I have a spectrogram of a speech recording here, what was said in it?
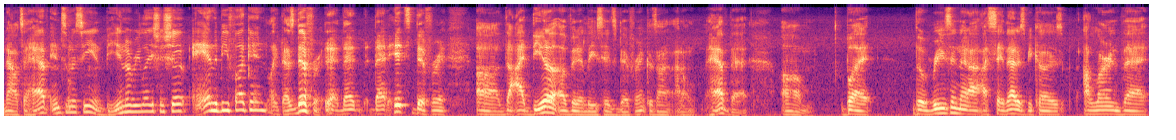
Now to have intimacy and be in a relationship and to be fucking, like that's different. That that that hits different. Uh, the idea of it at least hits different because I, I don't have that. Um, but the reason that I, I say that is because I learned that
